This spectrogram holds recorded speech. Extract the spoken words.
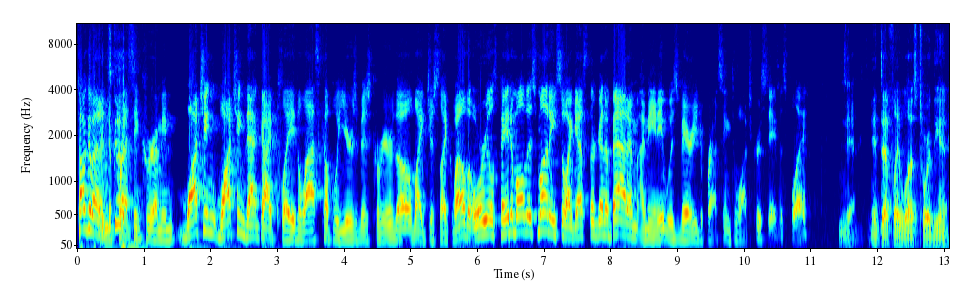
talk about a depressing good. career. I mean, watching watching that guy play the last couple of years of his career though, like just like well, the Orioles paid him all this money, so I guess they're gonna bat him. I mean, it was very depressing to watch Chris Davis play. Yeah, it definitely was toward the end.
